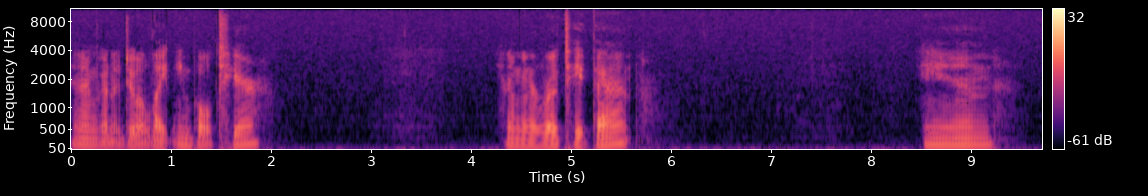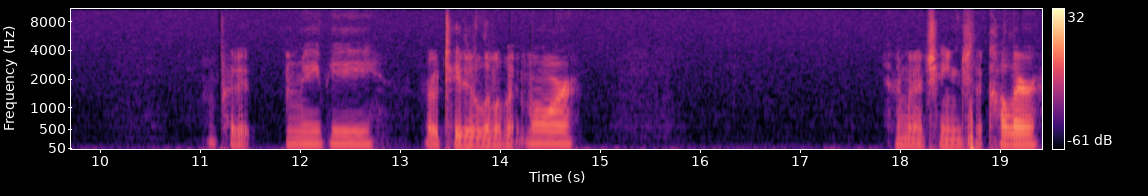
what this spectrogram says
And I'm going to do a lightning bolt here. And I'm going to rotate that. And I'll put it maybe rotate it a little bit more. And I'm going to change the color.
